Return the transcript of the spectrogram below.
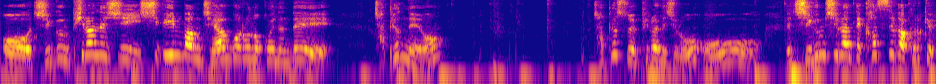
어 지금 피라넷이 12인방 제한 걸어놓고 있는데 잡혔네요. 잡혔어요 피라넷으로. 오. 근데 지금 시간대 카스가 그렇게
